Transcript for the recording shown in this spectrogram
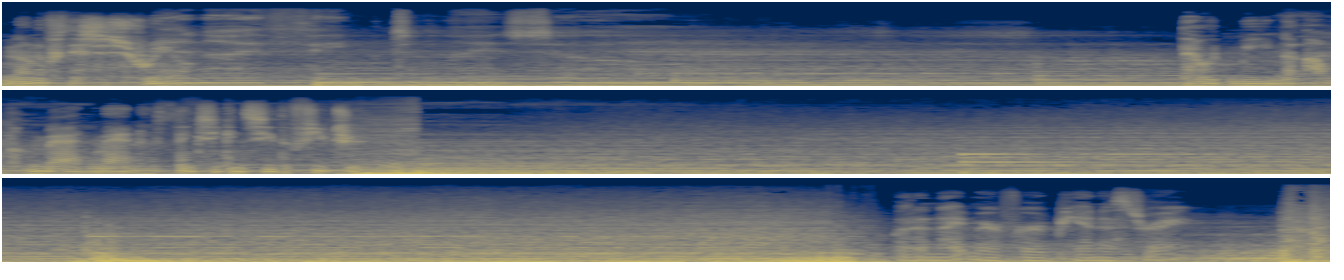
none of this is real? and I think to myself, That would mean I'm a madman who thinks he can see the future. country.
